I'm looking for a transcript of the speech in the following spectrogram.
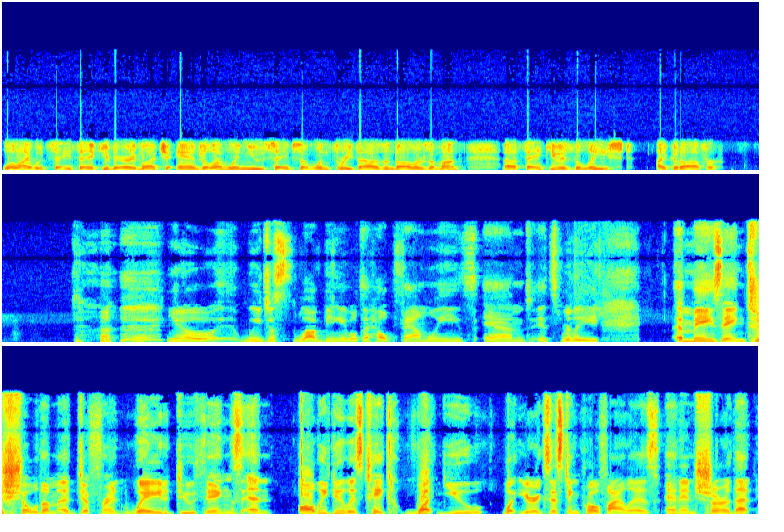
Well, I would say thank you very much, Angela. When you save someone $3,000 a month, uh, thank you is the least I could offer. you know, we just love being able to help families, and it's really amazing to show them a different way to do things. And all we do is take what you what your existing profile is and ensure that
